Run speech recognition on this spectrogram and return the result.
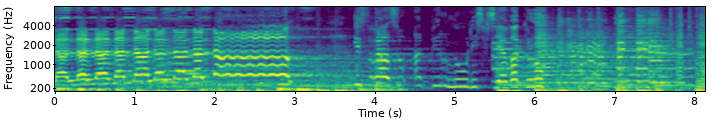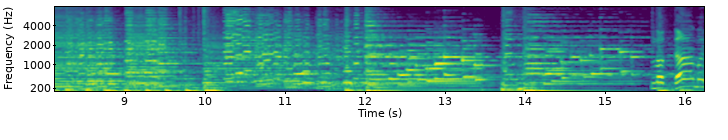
Ла-ла-ла-ла-ла-ла-ла-ла И сразу обернулись все вокруг. Но дама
